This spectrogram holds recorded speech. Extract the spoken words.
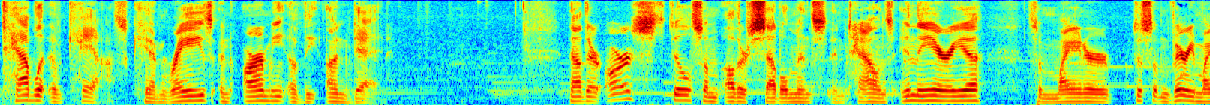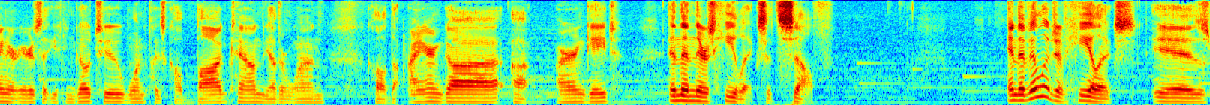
Tablet of Chaos can raise an army of the undead. Now, there are still some other settlements and towns in the area, some minor, just some very minor areas that you can go to. One place called Bogtown, the other one called the Iron, Ga- uh, Iron Gate, and then there's Helix itself. And the village of Helix is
